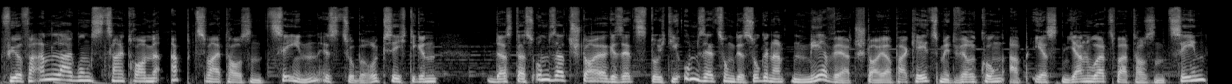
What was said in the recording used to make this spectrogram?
Für Veranlagungszeiträume ab 2010 ist zu berücksichtigen, dass das Umsatzsteuergesetz durch die Umsetzung des sogenannten Mehrwertsteuerpakets mit Wirkung ab 1. Januar 2010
